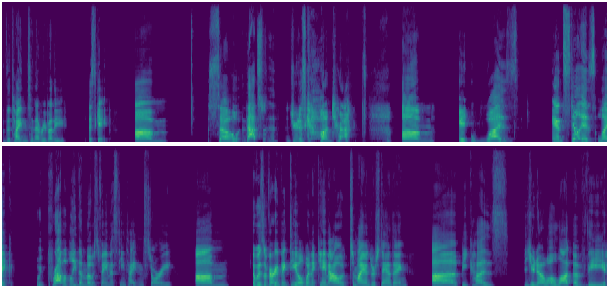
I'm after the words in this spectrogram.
the titans and everybody escape. Um so that's Judas contract. Um it was and still is like probably the most famous Teen Titans story. Um it was a very big deal when it came out to my understanding uh because you know a lot of the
